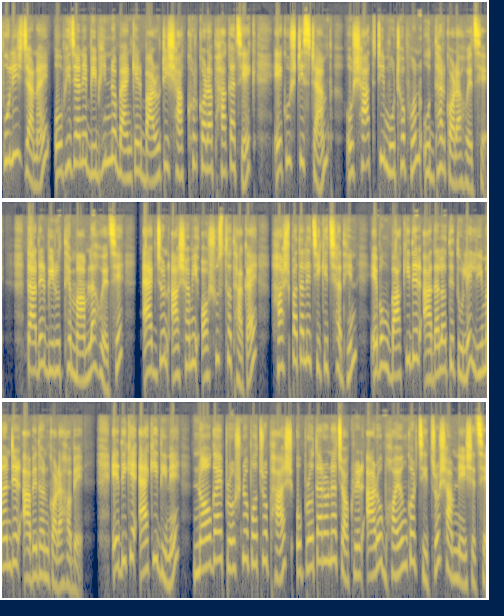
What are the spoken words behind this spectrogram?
পুলিশ জানায়, অভিযানে বিভিন্ন ব্যাংকের বারোটি স্বাক্ষর করা ফাঁকা চেক, একুশটি স্ট্যাম্প ও সাতটি মুঠোফোন উদ্ধার করা হয়েছে। তাদের বিরুদ্ধে মামলা হয়েছে, একজন আসামি অসুস্থ থাকায় হাসপাতালে চিকিৎসাধীন এবং বাকিদের আদালতে তুলে রিমান্ডের আবেদন করা হবে। এদিকে একই দিনে নওগাঁয় প্রশ্নপত্র ফাঁস ও প্রতারণা চক্রের আরও ভয়ঙ্কর চিত্র সামনে এসেছে।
